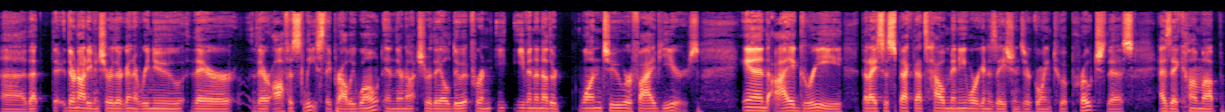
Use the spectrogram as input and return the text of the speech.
Uh, that they're not even sure they're going to renew their their office lease. They probably won't, and they're not sure they'll do it for an, even another one, two, or five years. And I agree that I suspect that's how many organizations are going to approach this as they come up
